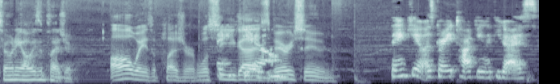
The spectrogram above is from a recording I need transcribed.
Tony, always a pleasure. Always a pleasure. We'll see Thank you guys you. very soon. Thank you. It was great talking with you guys.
